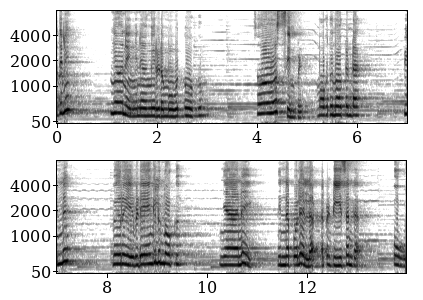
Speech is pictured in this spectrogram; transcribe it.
അതിന് ഞാൻ എങ്ങനെ അങ്ങേരുടെ മുഖത്ത് നോക്കും? സോ സിമ്പിൾ മുഖത്ത് നോക്കണ്ട. പിന്നെ വേറെ എവിടെയെങ്കിലും നോക്ക്. ഞാനേ നിന്നെ പോലെ അല്ല അല്പം ഡീസന്റാ പൂവ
